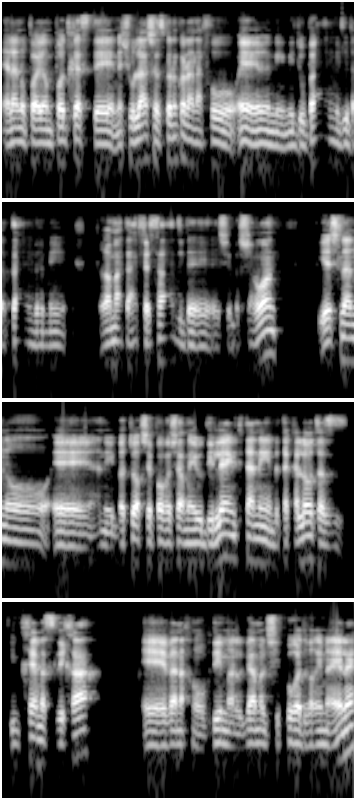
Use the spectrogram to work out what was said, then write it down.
היה לנו פה היום פודקאסט uh, משולש, אז קודם כל אנחנו uh, מדובאי, מגבעתיים ומרמת האף אחד שבשרון. יש לנו, uh, אני בטוח שפה ושם היו דיליים קטנים ותקלות, אז עמכם הסליחה, uh, ואנחנו עובדים על, גם על שיפור הדברים האלה.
